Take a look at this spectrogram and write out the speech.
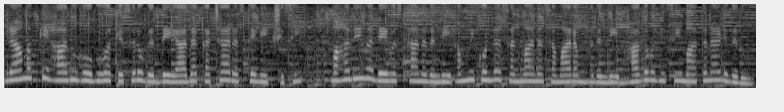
ಗ್ರಾಮಕ್ಕೆ ಹಾದು ಹೋಗುವ ಕೆಸರು ಗದ್ದೆಯಾದ ಕಚ್ಚಾ ರಸ್ತೆ ವೀಕ್ಷಿಸಿ ಮಹದೇವ ದೇವಸ್ಥಾನದಲ್ಲಿ ಹಮ್ಮಿಕೊಂಡ ಸನ್ಮಾನ ಸಮಾರಂಭದಲ್ಲಿ ಭಾಗವಹಿಸಿ ಮಾತನಾಡಿದರು.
